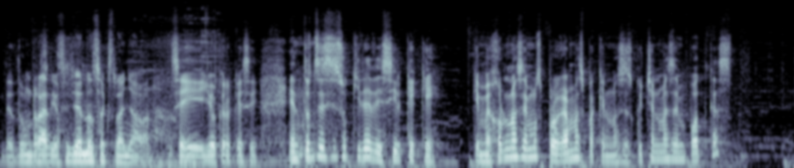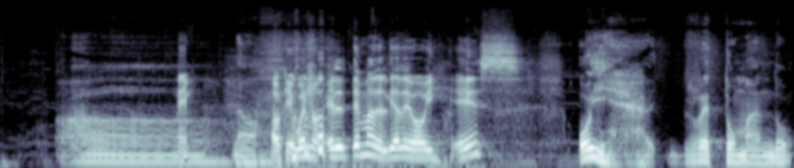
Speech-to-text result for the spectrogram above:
de Dun Radio. Si ya nos extrañaban. Sí, yo creo que sí. Entonces, ¿eso quiere decir que qué? ¿Que mejor no hacemos programas para que nos escuchen más en podcast? Ah. No. Ok, bueno, el tema del día de hoy es... Hoy, retomando.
